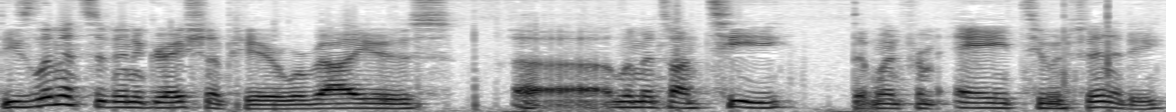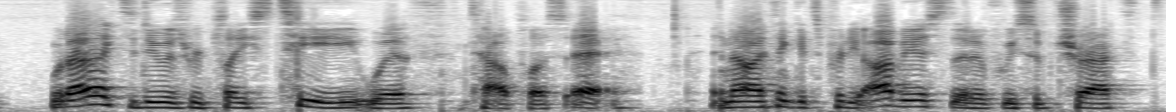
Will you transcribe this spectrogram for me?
These limits of integration up here were values, uh, limits on t that went from a to infinity. What I like to do is replace t with tau plus a. And now I think it's pretty obvious that if we subtract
